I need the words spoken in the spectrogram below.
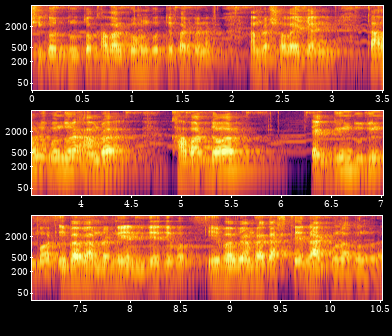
শিকড় দ্রুত খাবার গ্রহণ করতে পারবে না, আমরা সবাই জানি। তাহলে বন্ধুরা, আমরা খাবার দেওয়ার একদিন, দুদিন পর এভাবে আমরা নিড়ানি দিয়ে দেবো, এভাবে আমরা গাছকে রাখব না বন্ধুরা।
